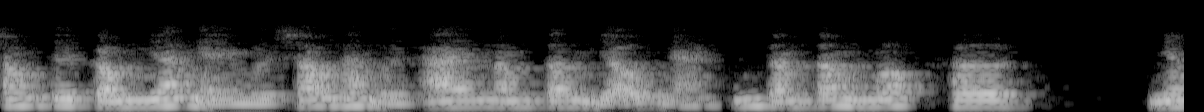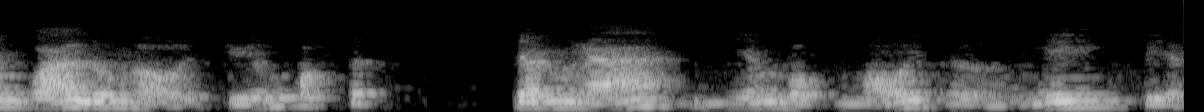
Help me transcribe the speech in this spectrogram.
sống tới công giá ngày 16 tháng 12 năm Tân Dậu 1981 thơ Nhân quả luân hồi chuyển bất tích chân ngã diện mục mỗi thường nghi, tiền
